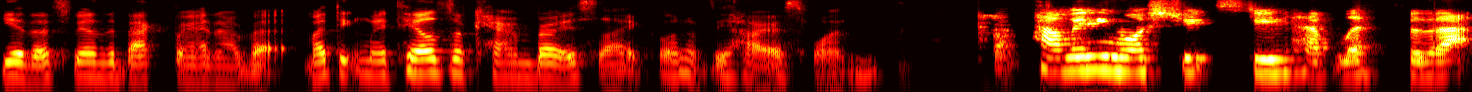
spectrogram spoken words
Yeah, that's been on the back burner, but I think my Tales of Canberra is like one of the highest ones. How many more shoots do you have left for that?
